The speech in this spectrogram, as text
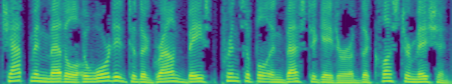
Chapman Medal awarded to the ground-based principal investigator of the cluster mission.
